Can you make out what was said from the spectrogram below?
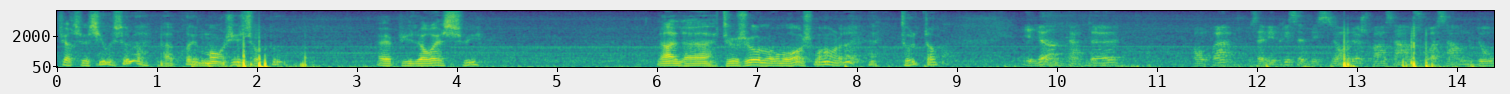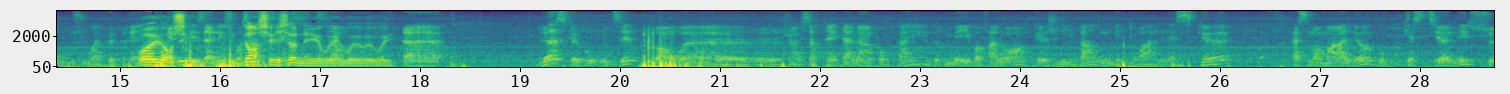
faire ceci ou cela. Après, manger surtout. Et puis le reste suit. Là, là, toujours l'embranchement, là, tout le temps. Et là, quand euh, on prend, vous avez pris cette décision-là, je pense, en 72 ou à peu près, au dans, début ces- des années 70. dans ces années, oui, oui, oui, oui. Euh, là, ce que vous vous dites, bon, euh, j'ai un certain talent pour peindre, mais il va falloir que je les vende, mes toiles. Est-ce que, à ce moment-là, vous vous questionnez sur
